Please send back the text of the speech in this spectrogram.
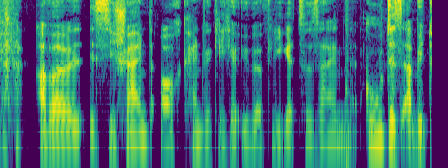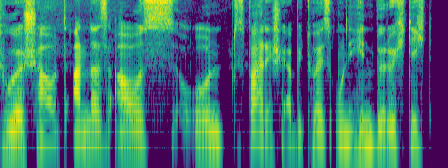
Aber sie scheint auch kein wirklicher Überflieger zu sein. Gutes Abitur schaut anders aus und das bayerische Abitur ist ohnehin berüchtigt.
